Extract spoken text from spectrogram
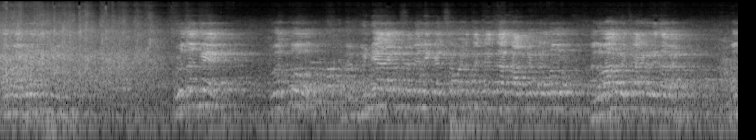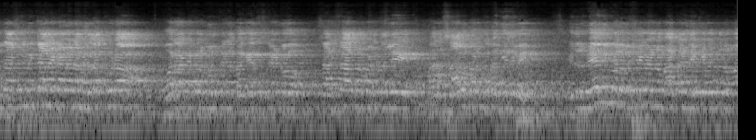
ಅವರು ಅಭಿನಂದಿಸಬೇಕು ಉಳಿದಂಗೆ ಇವತ್ತು ಮಂಡ್ಯ ನಗರಸಭೆಯಲ್ಲಿ ಕೆಲಸ ಮಾಡತಕ್ಕಂಥ ಕಾರ್ಮಿಕರದು ಹಲವಾರು ವಿಚಾರಗಳಿದ್ದಾವೆ ಒಂದಷ್ಟು ವಿಚಾರಗಳನ್ನ ನಾವೆಲ್ಲ ಕೂಡ ಹೋರಾಟಗಳ ಮೂಲಕ ಬಗೆಹರಿಸಿಕೊಂಡು ಸರ್ಕಾರದ ಮಟ್ಟದಲ್ಲಿ ಅದು ಸಾಲು ಮಾಡ್ಕೊಂಡು ಬಂದಿದ್ದೀವಿ ಇದ್ರ ಮೇಲೆ ಕೆಲವು ವಿಷಯಗಳನ್ನ ಮಾತಾಡಲಿಕ್ಕೆ ಇವತ್ತು ನಮ್ಮ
